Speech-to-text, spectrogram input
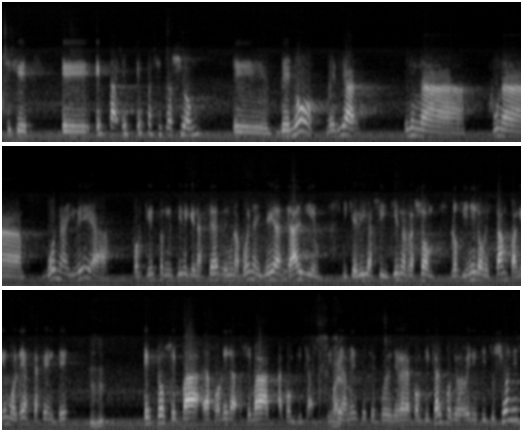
así que eh, esta, esta situación de no mediar una, una buena idea, porque esto tiene que nacer de una buena idea de alguien y que diga, sí, tiene razón, los dineros están, paguémosle a esta gente, esto se va a poner, se va a complicar. Sinceramente se puede llegar a complicar porque va a haber instituciones,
